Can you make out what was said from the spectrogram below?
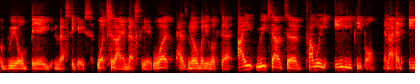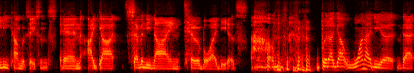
a real big investigation. What should I investigate? What has nobody looked at? I reached out to probably 80 people and I had 80 conversations and I got 79 terrible ideas. Um, but I got one idea that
